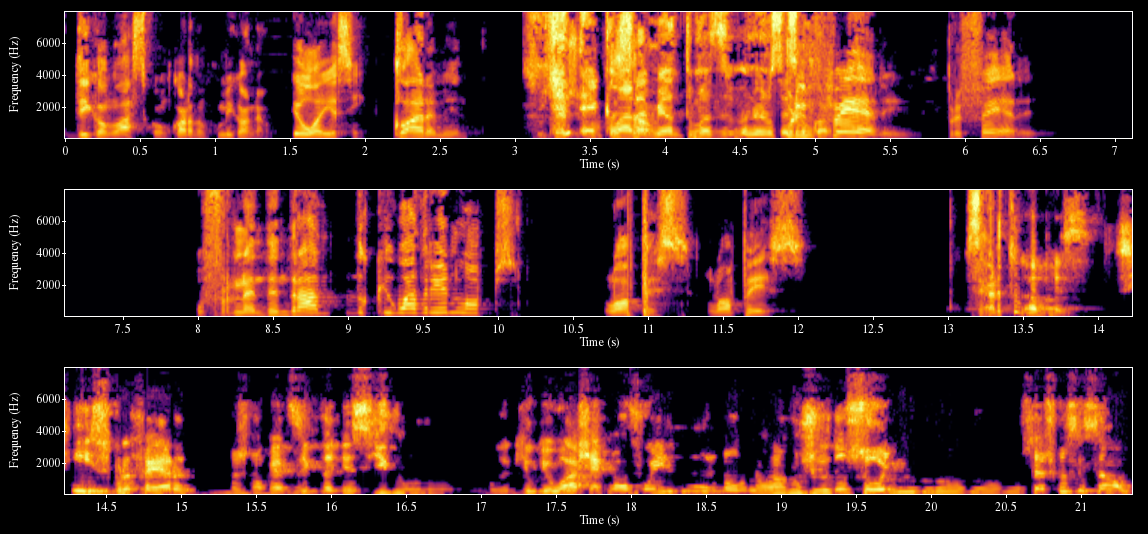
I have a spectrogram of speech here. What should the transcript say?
digam lá se concordam comigo ou não. Eu leio assim, claramente. É Conceição claramente, mas eu não sei se concordo. prefere, prefere o Fernando Andrade do que o Adriano Lopes. Lopes, Lopes. Certo? Lopes. Sim, isso prefere, mas não quer dizer que tenha sido. Aquilo que eu acho é que não foi. Não, não é um jogador sonho do, do, do Sérgio Conceição.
